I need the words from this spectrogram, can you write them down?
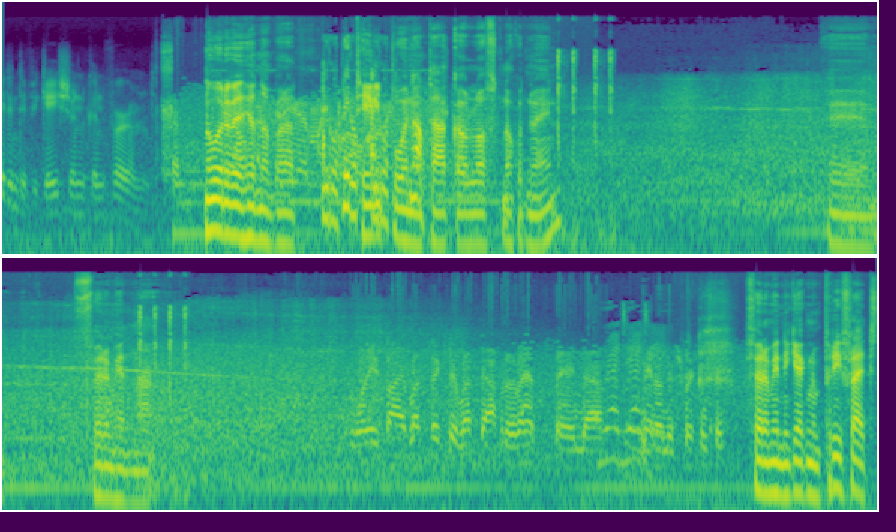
identification confirmed. nú erum við hérna bara tilbúin að taka á loft nokkurn veginn um, förum hérna 185 left Victor, left after the ramp, and uh, Ready. man on this frequency. förum hérna í gegnum pre-flight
